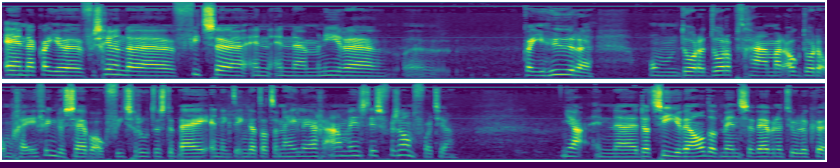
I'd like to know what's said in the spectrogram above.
En daar kan je verschillende fietsen en, en manieren kan je huren om door het dorp te gaan, maar ook door de omgeving. Dus ze hebben ook fietsroutes erbij. En ik denk dat dat een hele erg aanwinst is voor Zandvoort, ja. Ja, en uh, dat zie je wel, dat mensen... We hebben natuurlijk uh,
